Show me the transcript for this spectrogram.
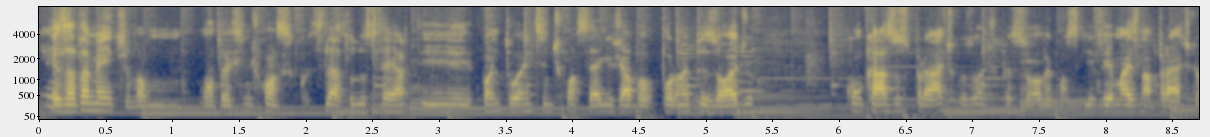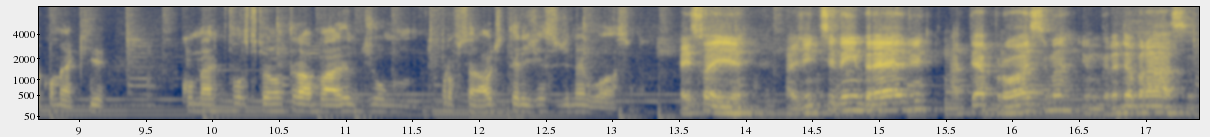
Exatamente, vamos, vamos ver se a gente consegue, se tudo certo e quanto antes a gente consegue já por um episódio com casos práticos, onde o pessoal vai conseguir ver mais na prática como é que, como é que funciona o trabalho de um profissional de inteligência de negócio. É isso aí. A gente se vê em breve. Até a próxima e um grande abraço.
